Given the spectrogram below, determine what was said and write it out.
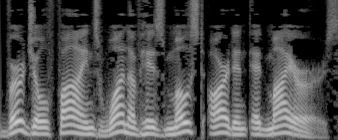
Virgil finds one of his most ardent admirers.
